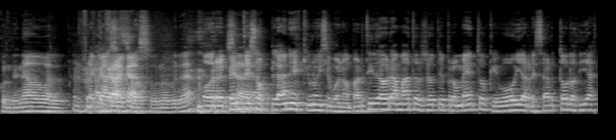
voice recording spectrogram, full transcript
condenado al, El al fracaso. fracaso, ¿no es verdad? O de repente O sea, esos planes que uno dice, bueno, a partir de ahora, Mater, yo te prometo que voy a rezar todos los días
